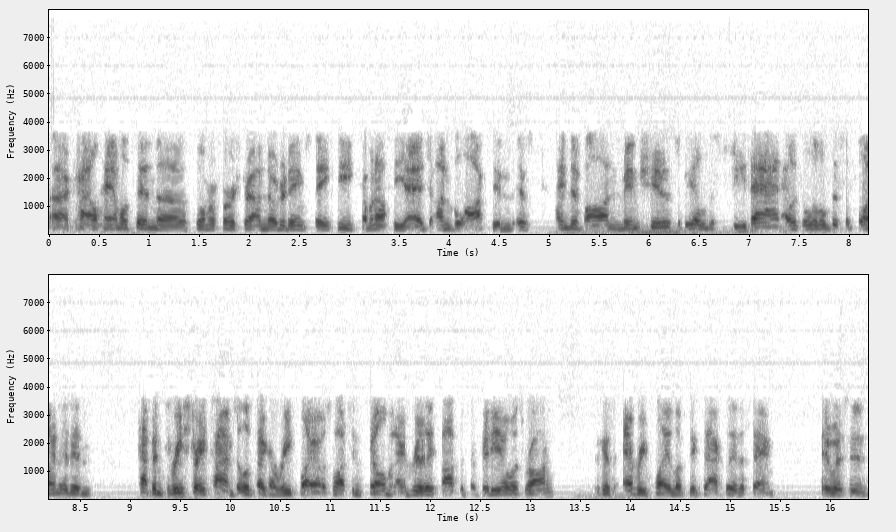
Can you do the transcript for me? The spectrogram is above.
uh, Kyle Hamilton, the former first round Notre Dame safety, coming off the edge unblocked and is kind of on Minshew. To be able to see that, I was a little disappointed and happened three straight times. It looked like a replay. I was watching film and I really thought that the video was wrong because every play looked exactly the same. It was his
